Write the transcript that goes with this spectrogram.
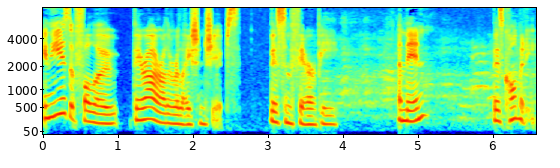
In the years that follow, there are other relationships. There's some therapy. And then there's comedy.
